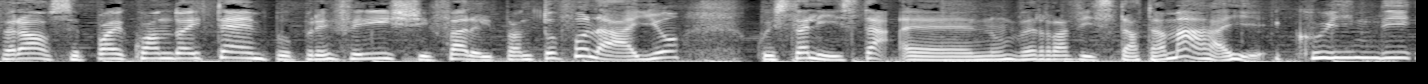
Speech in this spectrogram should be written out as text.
però se poi quando hai tempo preferisci fare il pantofolaio, questa lista eh, non verrà vistata mai. Quindi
